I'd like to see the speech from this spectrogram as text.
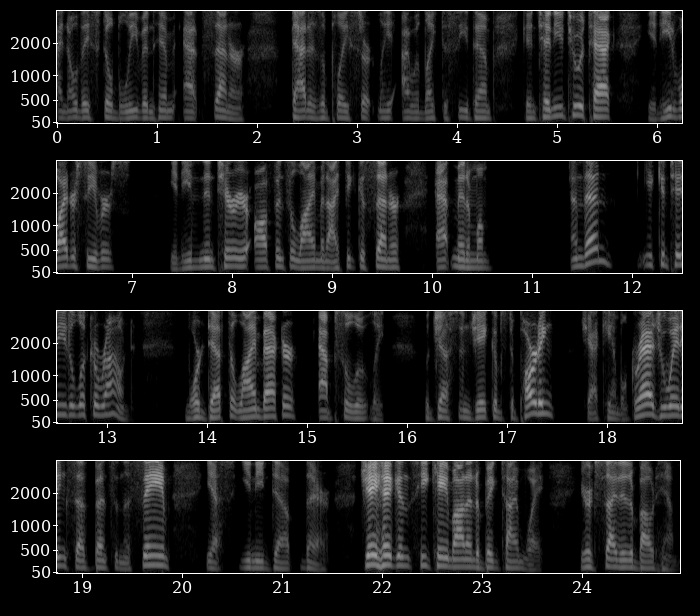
I know they still believe in him at center. That is a place certainly I would like to see them continue to attack. You need wide receivers. You need an interior offensive lineman. I think a center at minimum. And then you continue to look around. More depth at linebacker? Absolutely. With Justin Jacobs departing, Jack Campbell graduating, Seth Benson the same. Yes, you need depth there. Jay Higgins, he came on in a big time way. You're excited about him.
